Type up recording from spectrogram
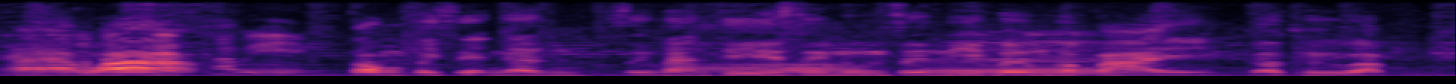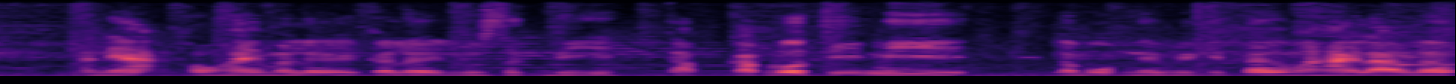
แต่เรก็ว่าเซ็ตเข้าไปอีกต้องไปเสียเงินซื้อแผนที่อ๋อ ซื้อนู่นซื้อนี่อืมเพิ่มเข้าไป ก็คือแบบอันเนี้ยเขาให้มาเลยก็เลยรู้สึกดีกับกับรถที่มี ระบบ Navigator มาให้แล้วแล้ว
